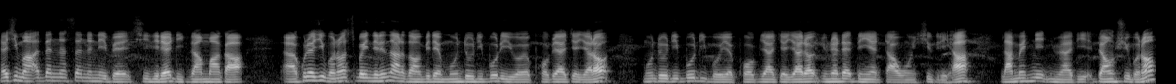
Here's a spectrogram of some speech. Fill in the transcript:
လက်ရှိမှာအသက်22နှစ်ပဲရှိသေးတဲ့ဒီကစားမကအခုလက်ရှိပေါ့နော်စပိန်သတင်းစာတောင်ပြတဲ့မွန်ဒိုဒီပိုတီရဲ့ဖော်ပြချက်ရတော့မွန်ဒိုဒီပိုတီပိုရဲ့ဖော်ပြချက်ရတော့ United အသင်းရဲ့တာဝန်ရှိသူတွေဟာလာမယ့်နှစ်ညွာတီအပြောင်းရှိပေါ့နော်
